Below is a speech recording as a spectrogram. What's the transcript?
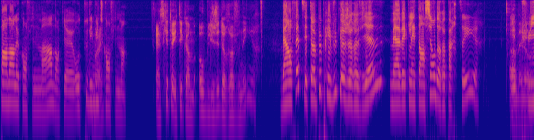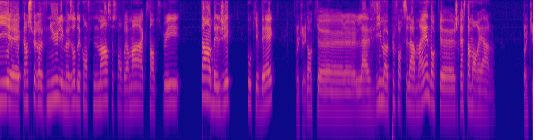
pendant le confinement, donc euh, au tout début Ouais. du confinement. Est-ce que tu as été comme obligé de revenir? Ben, en fait, c'était un peu prévu que je revienne, mais avec l'intention de repartir. Ah, Et ben puis, euh, quand je suis revenue, les mesures de confinement se sont vraiment accentuées tant en Belgique qu'au Québec. Donc, euh, la vie m'a un peu forcé la main, donc euh, je reste à Montréal. OK,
